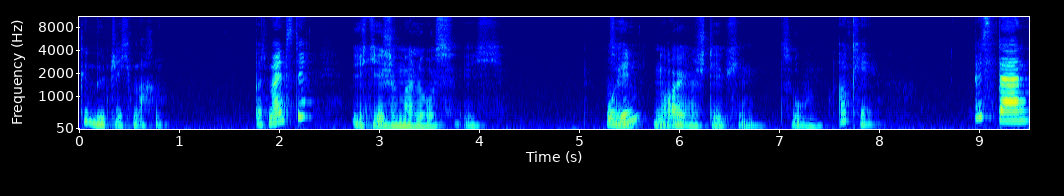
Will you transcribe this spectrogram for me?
gemütlich machen. Was meinst du? Ich gehe schon mal los. Ich Wohin? Ein Räucherstäbchen suchen. Okay. Bis dann.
